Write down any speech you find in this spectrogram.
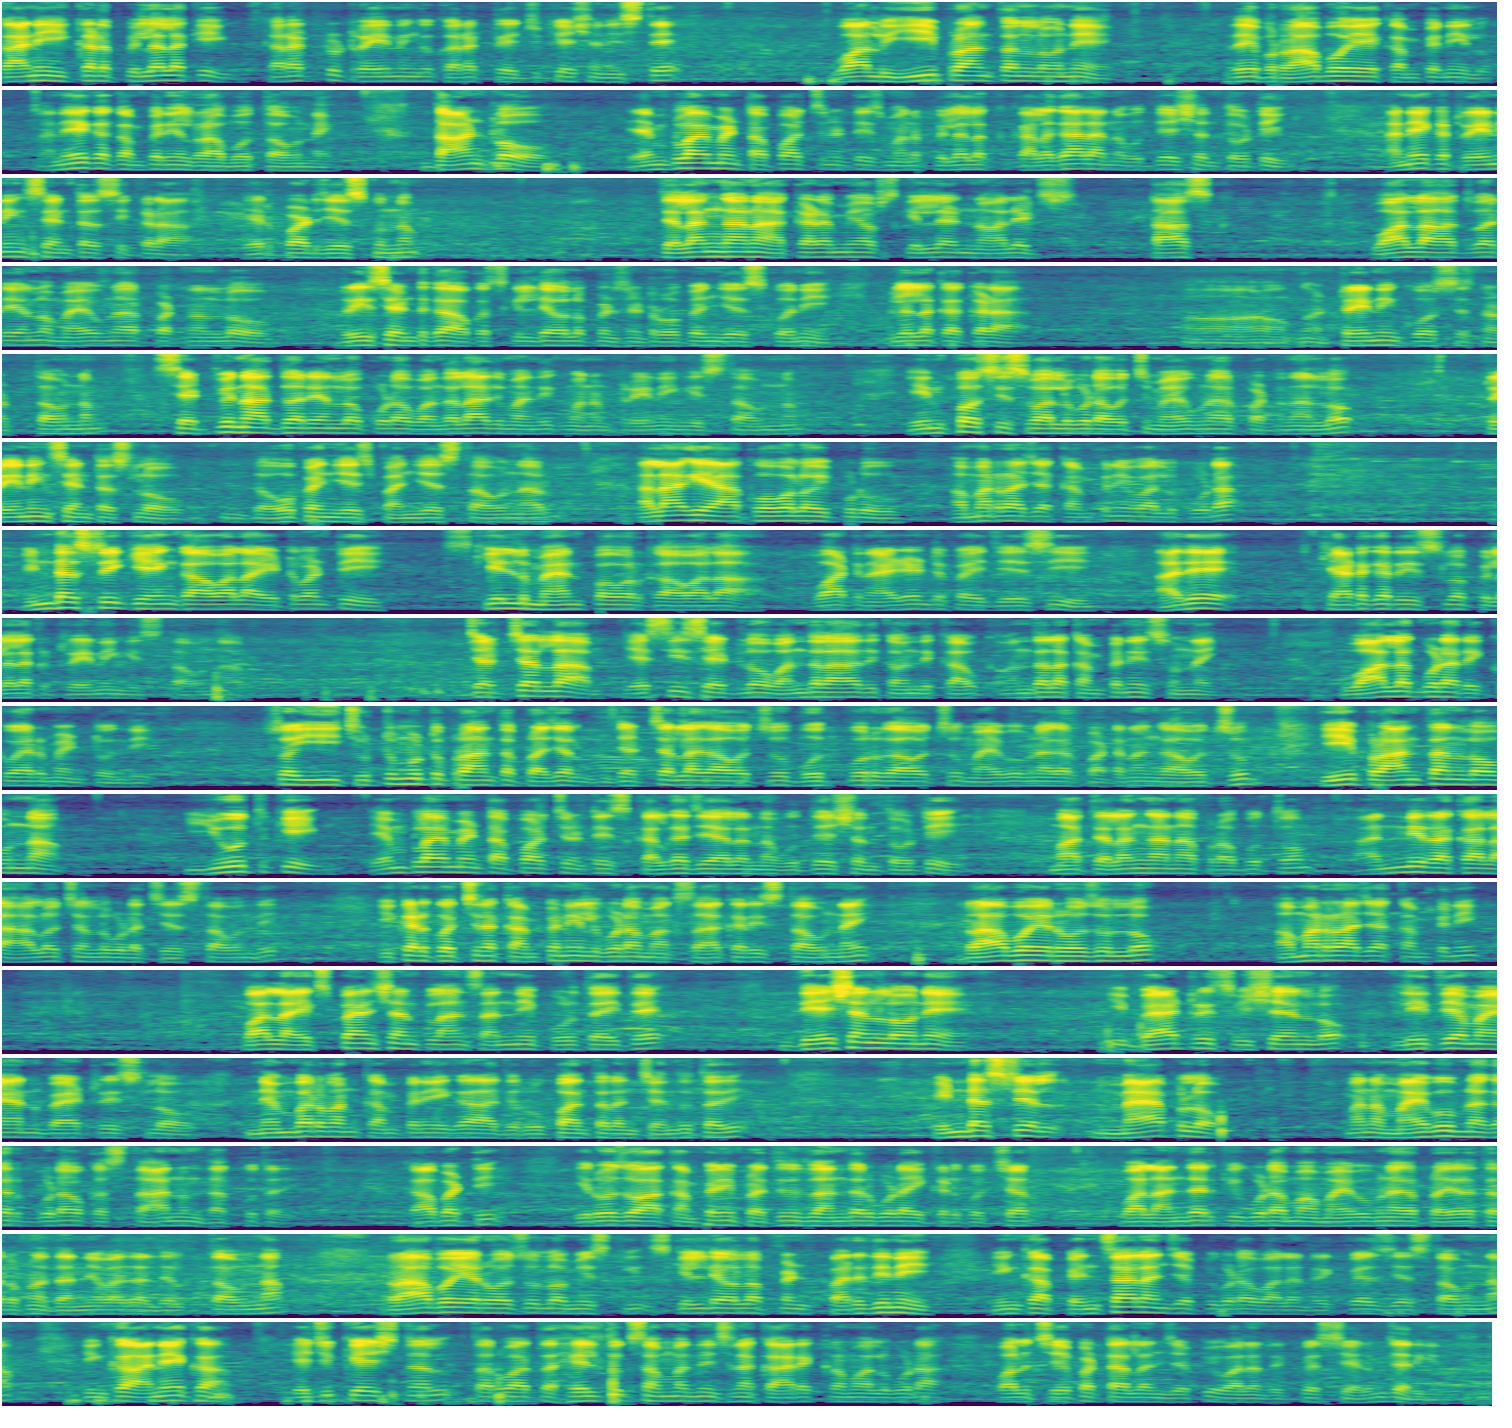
కానీ ఇక్కడ పిల్లలకి కరెక్ట్ ట్రైనింగ్ కరెక్ట్ ఎడ్యుకేషన్ ఇస్తే వాళ్ళు ఈ ప్రాంతంలోనే రేపు రాబోయే కంపెనీలు అనేక కంపెనీలు రాబోతూ ఉన్నాయి. దాంట్లో ఎంప్లాయ్మెంట్ ఆపర్చునిటీస్ మన పిల్లలకు కలగాలన్న ఉద్దేశంతో అనేక ట్రైనింగ్ సెంటర్స్ ఇక్కడ ఏర్పాటు చేసుకున్నాం. Telangana academy of skill and knowledge TASK వాళ్ళ ఆధ్వర్యంలో మహబూబ్నగర్ పట్టణంలో రీసెంట్గా ఒక స్కిల్ డెవలప్మెంట్ సెంటర్ ఓపెన్ చేసుకొని పిల్లలకు అక్కడ ట్రైనింగ్ కోర్సెస్ నడుపుతూ ఉన్నాం. సెట్విన్ ఆధ్వర్యంలో కూడా వందలాది మందికి మనం ట్రైనింగ్ ఇస్తూ ఉన్నాం. ఇన్ఫోసిస్ వాళ్ళు కూడా వచ్చి మహబూబ్నగర్ పట్టణంలో ట్రైనింగ్ సెంటర్స్లో ఓపెన్ చేసి పనిచేస్తూ ఉన్నారు. అలాగే ఆ కోవలో ఇప్పుడు అమర్ రాజా కంపెనీ వాళ్ళు కూడా ఇండస్ట్రీకి ఏం కావాలా ఎటువంటి స్కిల్డ్ మ్యాన్ పవర్ కావాలా వాటిని ఐడెంటిఫై చేసి అదే కేటగిరీస్లో పిల్లలకు ట్రైనింగ్ ఇస్తూ ఉన్నారు. జడ్చర్ల ఎస్సీ సెట్లో వందలాది మంది వందల కంపెనీస్ ఉన్నాయి. వాళ్ళకు కూడా రిక్వైర్మెంట్ ఉంది. సో ఈ చుట్టుముట్టు ప్రాంత ప్రజలు జడ్చర్ల కావచ్చు భూత్పూర్ కావచ్చు మహబూబ్ నగర్ పట్టణం కావచ్చు ఈ ప్రాంతంలో ఉన్న యూత్కి ఎంప్లాయ్మెంట్ ఆపర్చునిటీస్ కలగజేయాలన్న ఉద్దేశంతో మా తెలంగాణ ప్రభుత్వం అన్ని రకాల ఆలోచనలు కూడా చేస్తూ ఉంది. ఇక్కడికి వచ్చిన కంపెనీలు కూడా మాకు సహకరిస్తూ ఉన్నాయి. రాబోయే రోజుల్లో అమర్ రాజా కంపెనీ వాళ్ళ ఎక్స్పాన్షన్ ప్లాన్స్ అన్నీ పూర్తయితే దేశంలోనే ఈ బ్యాటరీస్ విషయంలో లిథియం అయాన్ బ్యాటరీస్లో నెంబర్ వన్ కంపెనీగా అది రూపాంతరం చెందుతుంది. ఇండస్ట్రియల్ మ్యాప్లో మన మహబూబ్ నగర్ కూడా ఒక స్థానం దక్కుతుంది. కాబట్టి ఈరోజు ఆ కంపెనీ ప్రతినిధులందరూ కూడా ఇక్కడికి వచ్చారు వాళ్ళందరికీ కూడా మా మహబూబ్ నగర్ ప్రజల తరఫున ధన్యవాదాలు తెలుపుతా ఉన్నా. రాబోయే రోజుల్లో మీ స్కి స్కిల్ డెవలప్మెంట్ పరిధిని ఇంకా పెంచాలని చెప్పి కూడా వాళ్ళని రిక్వెస్ట్ చేస్తూ ఉన్నాం. ఇంకా అనేక ఎడ్యుకేషనల్ తర్వాత హెల్త్కు సంబంధించిన కార్యక్రమాలు కూడా వాళ్ళు చేపట్టాలని చెప్పి వాళ్ళని రిక్వెస్ట్ చేయడం జరిగింది.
